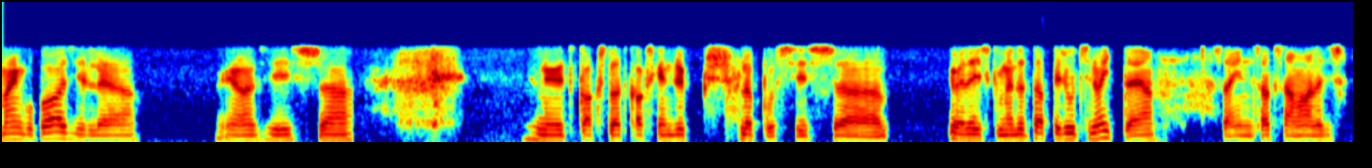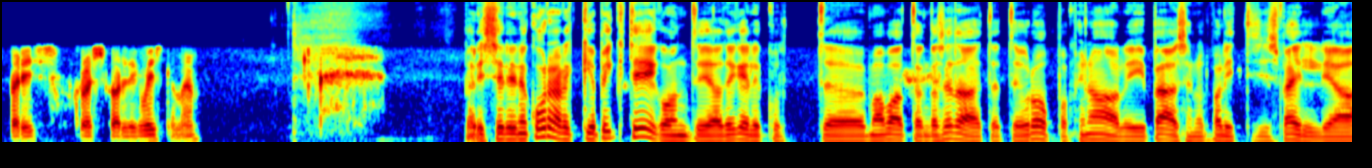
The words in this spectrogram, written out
mängu baasil ja ja siis äh, nüüd kaks tuhat kakskümmend üks lõpus siis äh, üheteistkümnenda etapi suutsin võita ja sain Saksamaale siis päris cross-kardiga võistlema, jah. päris selline korralik ja pikk teekond ja tegelikult äh, ma vaatan ka seda, et, et Euroopa finaali pääsenud valiti siis välja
